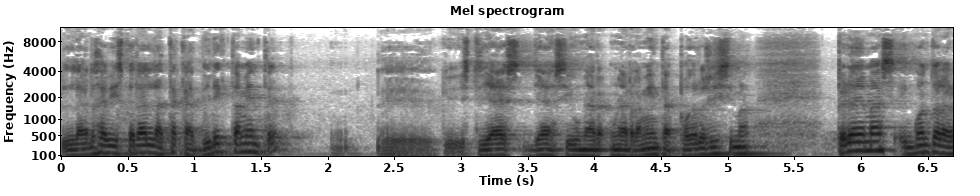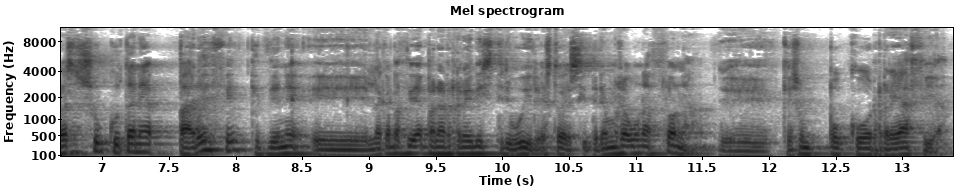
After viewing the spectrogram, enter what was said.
la grasa visceral la ataca directamente, eh, esto ya es ya sí una, herramienta poderosísima, pero además, en cuanto a la grasa subcutánea, parece que tiene eh, la capacidad para redistribuir. Esto es, si tenemos alguna zona que es un poco reacia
